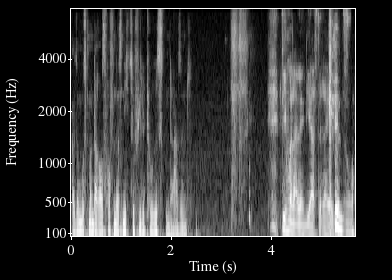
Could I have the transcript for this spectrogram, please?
Also muss man darauf hoffen, dass nicht zu viele Touristen da sind. Die man alle in die erste Reihe Genau.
